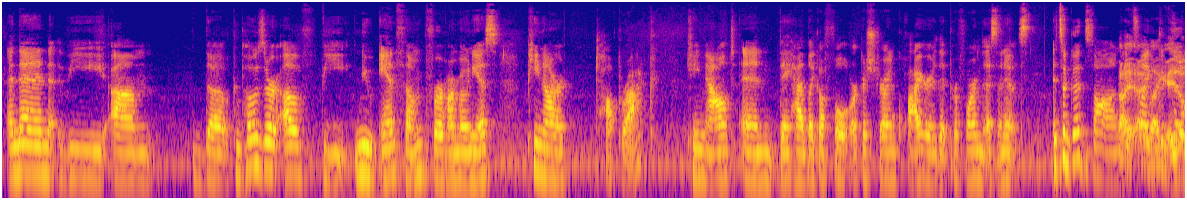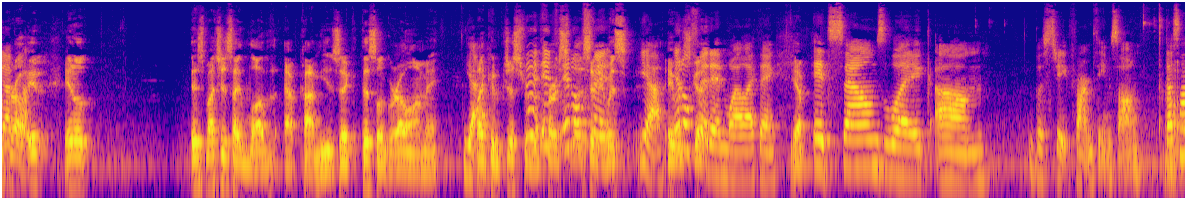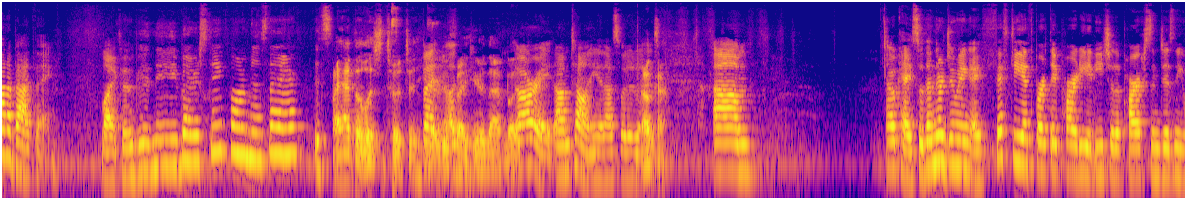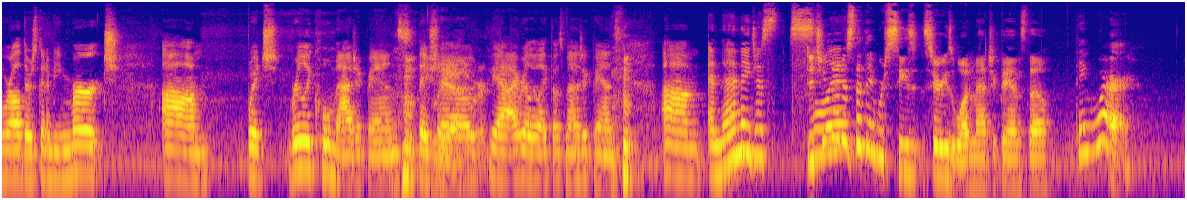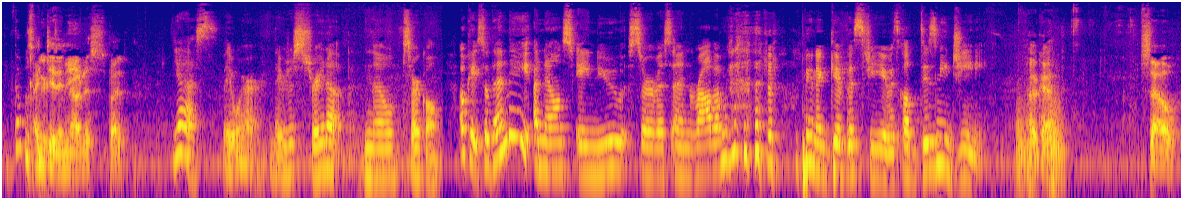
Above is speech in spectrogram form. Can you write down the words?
And then the um, the composer of the new anthem for Harmonious, Pinar Toprak, came out and they had like a full orchestra and choir that performed this, and it's it's a good song. I, It's I like a it. good It'll grow. It, it'll. As much as I love Epcot music, this will grow on me. Yeah. Like just from It- the first it'll listen, fit- it was. yeah, it will fit in well, I think. Yep. It sounds like um, the State Farm theme song. That's Oh. not a bad thing. Like a good neighbor, State Farm is there. It's I had to listen to it to hear But, if uh, I hear that, but all right. I'm telling you, that's what it is. okay. Um. Okay, so then they're doing a 50th birthday party at each of the parks in Disney World. There's going to be merch, um, which really cool magic bands they showed. Yeah, Yeah, they were. I really like those magic bands. um, and then they just Did you notice that they were season, Series 1 Magic Bands, though? they were? That was I weird to didn't me. notice, but Yes, they were. They were just straight up, no circle. Okay, so then they announced a new service, and Rob, I'm gonna I'm gonna give this to you. It's called Disney Genie. okay. So,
